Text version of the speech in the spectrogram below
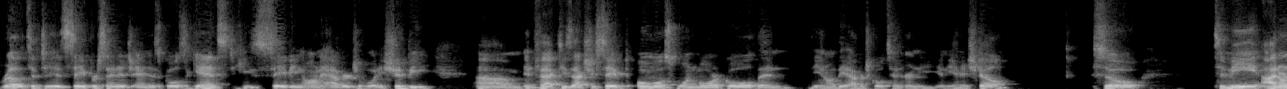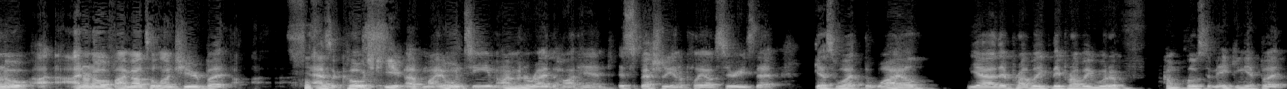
relative to his save percentage and his goals against. He's saving on average of what he should be. Um, in fact, he's actually saved almost one more goal than you know the average goaltender in the in the NHL. So, to me, I don't know. I, I don't know if I'm out to lunch here, but as a coach of my own team, I'm going to ride the hot hand, especially in a playoff series. That guess what? The Wild, yeah, they probably they probably would have come close to making it, but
